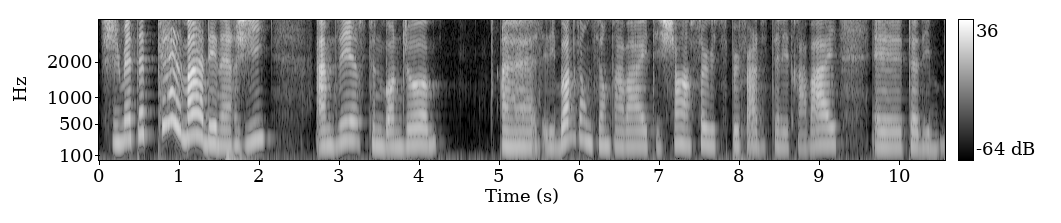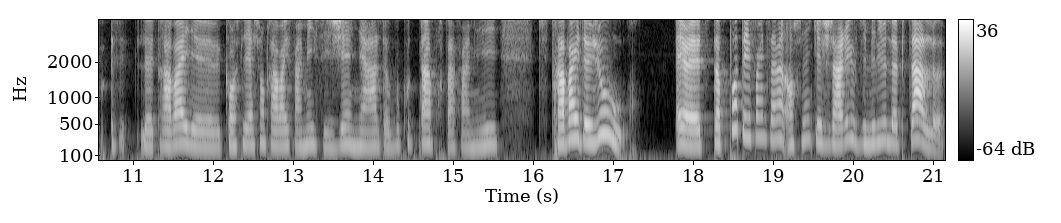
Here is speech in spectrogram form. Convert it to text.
je mettais tellement d'énergie à me dire c'est une bonne job, euh, c'est des bonnes conditions de travail, t'es chanceux, tu peux faire du télétravail, euh, t'as des... le travail, conciliation travail-famille, c'est génial, t'as beaucoup de temps pour ta famille, tu travailles de jour. Euh, tu n'as pas tes fins de semaine. On se souvient que j'arrive du milieu de l'hôpital.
